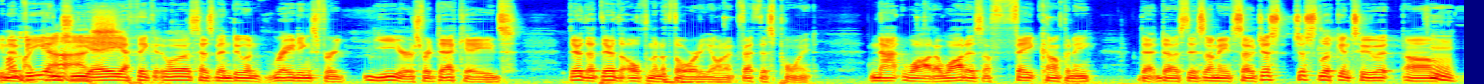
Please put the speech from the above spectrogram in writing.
You know, Oh my VMGA, I think it was, has been doing ratings for years, for decades. They're the they're the ultimate authority on it at this point. Not WATA. WATA is a fake company that does this. I mean, so just just look into it um,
